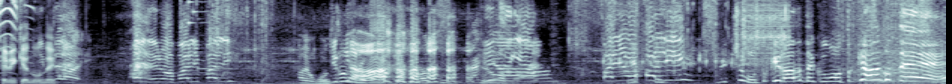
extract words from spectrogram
재밌게 노네 얘들아, 빨리 내려와 빨리 빨리. 아 어디로 어디야? 돼? 아니야 빨리 와 빨리. 1층 어떻게 가는데 그거 어떻게 하는 건데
